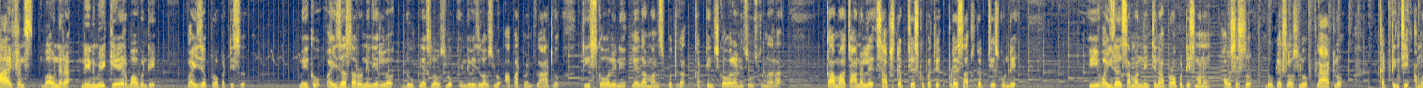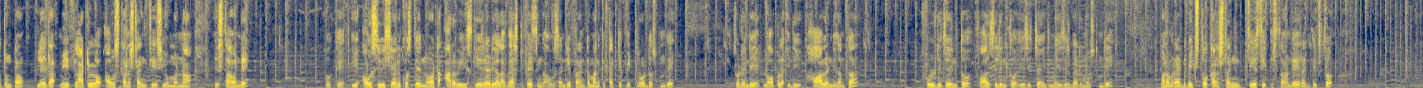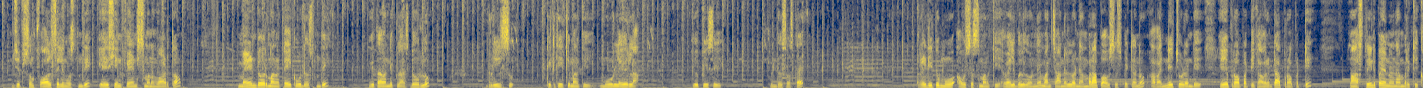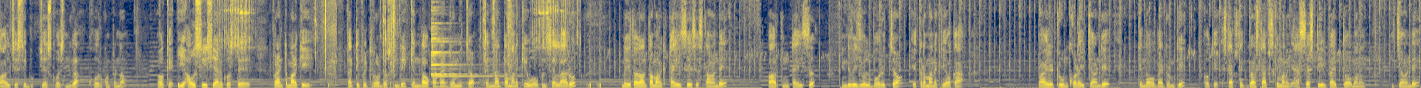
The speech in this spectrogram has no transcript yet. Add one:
Hi friends బాగున్నారా? నేను మీ కేఆర్ బాబు అండి వైజాగ్ ప్రాపర్టీస్. మీకు వైజాగ్ సరౌండింగ్ ఏరియాలో డూప్లెక్స్ హౌస్లు ఇండివిజువల్ హౌస్లు అపార్ట్మెంట్ ఫ్లాట్లు తీసుకోవాలని లేదా మనస్ఫూర్తిగా కట్టించుకోవాలని చూస్తున్నారా? ఇంకా మా ఛానల్ని సబ్స్క్రైబ్ చేసుకోకపోతే ఇప్పుడే సబ్స్క్రైబ్ చేసుకోండి. ఈ వైజాగ్ సంబంధించిన ప్రాపర్టీస్ మనం హౌసెస్ డూప్లెక్స్ హౌస్లు ఫ్లాట్లు కట్టించి అమ్ముతుంటాం. లేదా మీ ఫ్లాట్లలో హౌస్ కన్స్ట్రక్ట్ చేసి ఇవ్వమన్నా ఇస్తామండి? ఓకే. ఈ హౌస్ విషయానికి వస్తే నూట అరవై స్కేర్ యార్డ్ గల వెస్ట్ ఫేసింగ్ హౌస్ అండి. ఫ్రంట్ మనకి థర్టీ ఫీట్ రోడ్ వస్తుంది. చూడండి లోపల ఇది హాల్ అండి ఇదంతా. ఫుల్ డిజైన్తో ఫాల్ సీలింగ్తో వేసి ఇచ్చాం. ఇది మేజర్ బెడ్రూమ్ వస్తుంది. మనం రెడ్ బిక్స్తో కన్స్ట్రక్ట్ చేసి ఇస్తామండి రెడ్ బిక్స్తో జిప్సం ఫాల్ సీలింగ్ వస్తుంది. ఏషియన్ పెయింట్స్ మనం వాడతాం. మెయిన్ డోర్ మన టేక్ వుడ్ వస్తుంది. మిగతావన్నీ ప్లస్ డోర్లు. డ్రిల్స్ కిటికీకి మనకి మూడు లేయర్ల యూపీసీ విండోస్ వస్తాయి. రెడీ టు మూవ్ హౌసెస్ మనకి అవైలబుల్గా ఉన్నాయి. మన ఛానల్లో నెంబర్ ఆఫ్ హౌసెస్ పెట్టాను. అవన్నీ చూడండి ఏ ప్రాపర్టీ కావాలంటే ఆ ప్రాపర్టీ మా స్క్రీన్ పై ఉన్న నెంబర్కి కాల్ చేసి బుక్ చేసుకోవాల్సిందిగా కోరుకుంటున్నాం. ఓకే ఈ హౌస్ విషయానికి వస్తే ఫ్రంట్ మనకి థర్టీ ఫీట్ రోడ్ వస్తుంది. కింద ఒక బెడ్రూమ్ ఇచ్చాం. కింద అంతా మనకి ఓపెన్ సెల్లారు. మిగతాదంతా మనకి tiles వేసేస్తామండి. Parking tiles. Individual bore ఇచ్చాం. ఇక్కడ మనకి ఒక టాయిలెట్ రూమ్ కూడా ఇచ్చామండి. కింద ఒక బెడ్రూమ్కి. Okay steps ఎక్కుదాం. స్టెప్స్కి మనకి ఎస్ఎస్ స్టీల్ పైప్తో మనం ఇచ్చామండి.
